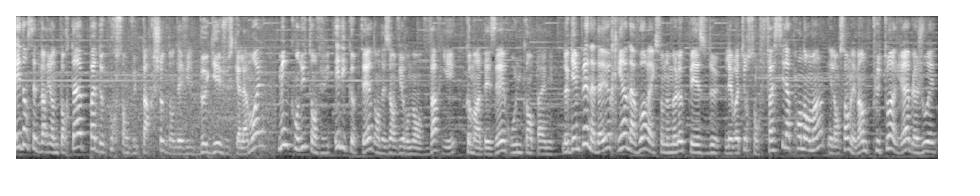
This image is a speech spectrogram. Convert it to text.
Et dans cette variante portable, pas de course en vue pare-choc dans des villes buggées jusqu'à la moelle, mais une conduite en vue hélicoptère dans des environnements variés, comme un désert ou une campagne. Le gameplay n'a d'ailleurs rien à voir avec son homologue PS2. Les voitures sont faciles à prendre en main et l'ensemble est même plutôt agréable à jouer.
